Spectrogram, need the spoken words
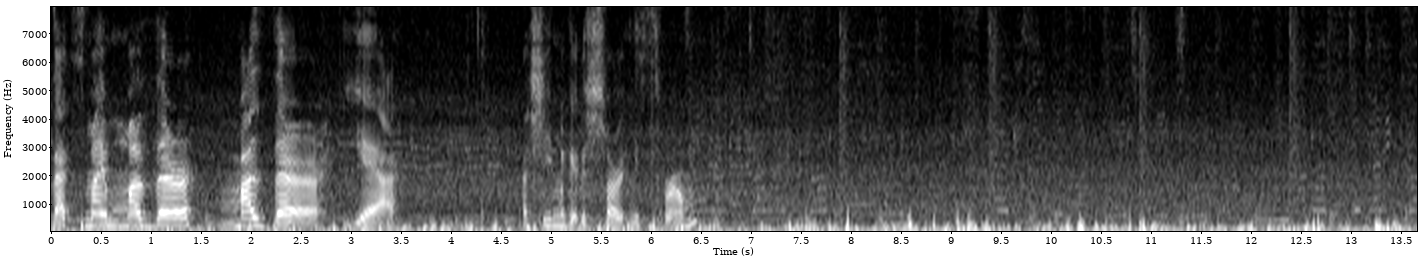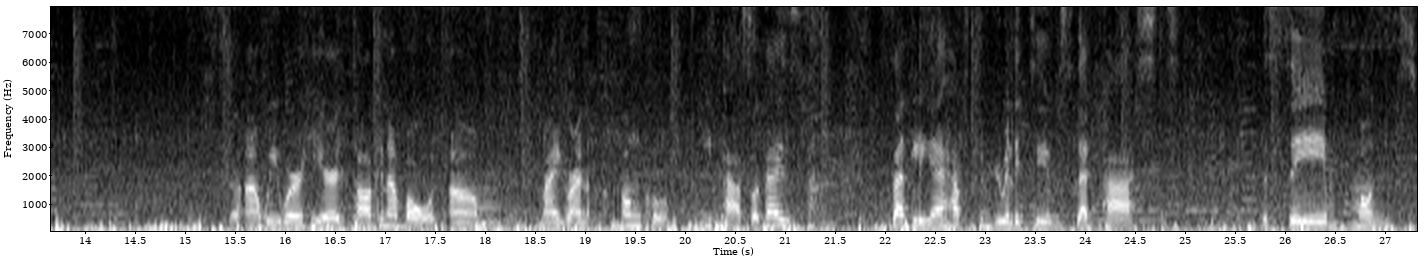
That's my mother, mother. Yeah. I she me get the sharpness from. And we were here talking about um my grand uncle. He passed. So guys, sadly I have three relatives that passed the same month,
